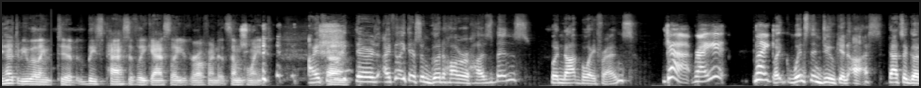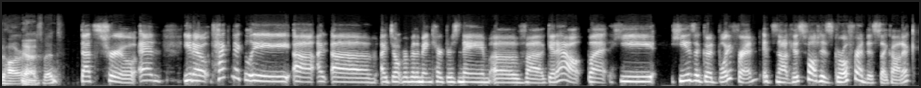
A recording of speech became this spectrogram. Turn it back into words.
You have to be willing to at least passively gaslight your girlfriend at some point. I feel um, like there's I feel like there's some good horror husbands, but not boyfriends. Yeah, right? Like like Winston Duke and us. That's a good horror yeah. husband. That's true. And you know, technically uh I um I don't remember the main character's name of uh Get Out, but he he is a good boyfriend. It's not his fault his girlfriend is psychotic.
